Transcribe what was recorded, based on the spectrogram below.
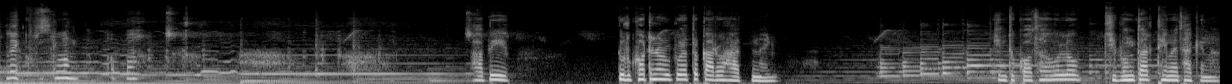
ওয়ালাইকুম আসসালাম আপা। ভাবি দুর্ঘটনার উপরে তো কারও হাত নাই। কিন্তু কথা হলো জীবন তো আর থেমে থাকে না।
